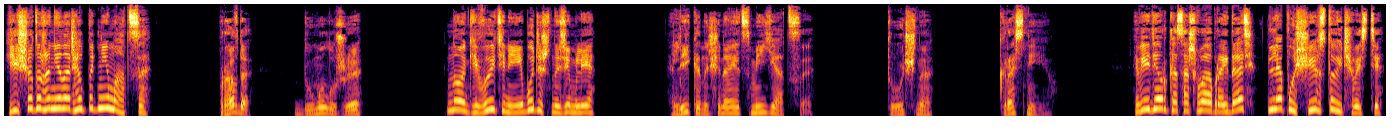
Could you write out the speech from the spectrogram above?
еще даже не начал подниматься!» «Правда? Думал уже». «Ноги вытяни и будешь на земле». Лика начинает смеяться. «Точно. Краснею». «Ведерко со шваброй дать для пущей устойчивости»,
